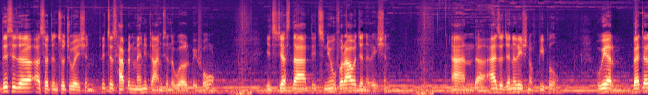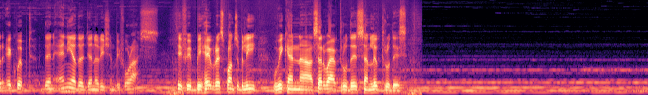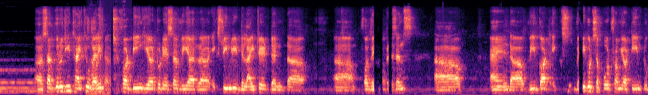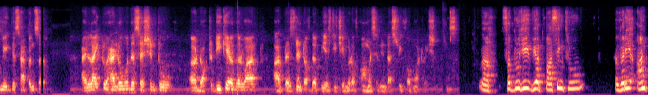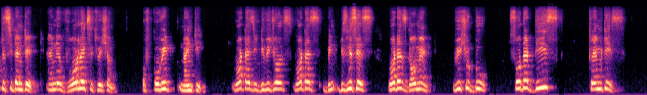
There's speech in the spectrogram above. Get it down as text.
This is a, a certain situation which has happened many times in the world before. It's just that it's new for our generation and uh, as a generation of people, we are better equipped than any other generation before us. If we behave responsibly, we can uh, survive through this and live through this. Uh, Sadhguruji, thank you very much for being here today, sir. We are uh, extremely delighted and uh, uh for your presence. Uh, and uh, we've got very good support from your team to make this happen, sir. I'd like to hand over the session to Dr. D.K. Agarwal, our president of the PhD Chamber of Commerce and Industry for moderation. Uh, Sadhguruji, we are passing through a very unprecedented and a warlike situation of COVID-19 what as individuals, what as businesses, what as government we should do so that these calamities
